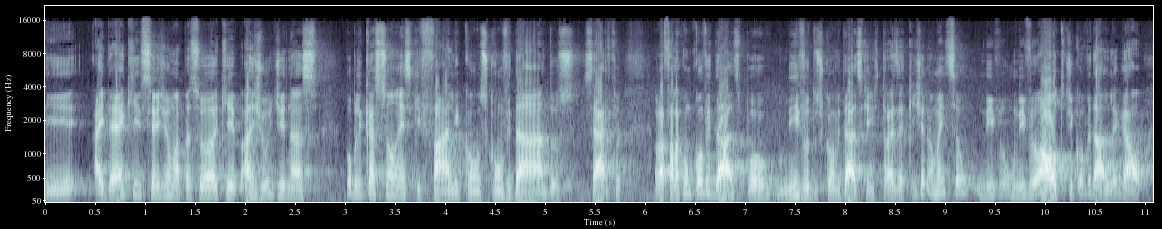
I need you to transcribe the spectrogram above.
E a ideia é que seja uma pessoa que ajude nas publicações, que fale com os convidados, certo? Ela vai falar com convidados. Pô, o nível dos convidados que a gente traz aqui geralmente são um nível, um nível alto de convidado, legal.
